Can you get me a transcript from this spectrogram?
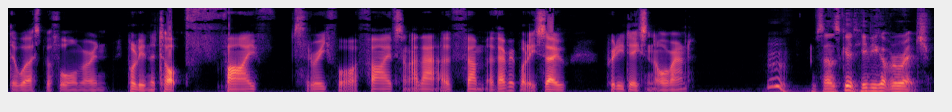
the worst performer, and probably in the top five, three, four, five, something like that of um, of everybody. So pretty decent all round. Hmm, sounds good. Who have you got for Rich?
